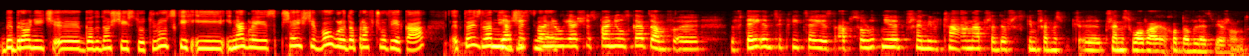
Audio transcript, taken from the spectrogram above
by bronić y, godności istot ludzkich i, i nagle jest przejście w ogóle do praw człowieka. To jest dla mnie ja się z panią, Ja się z panią zgadzam. W, w tej encyklice jest absolutnie przemilczana przede wszystkim przemysł, y, przemysłowa hodowla zwierząt.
